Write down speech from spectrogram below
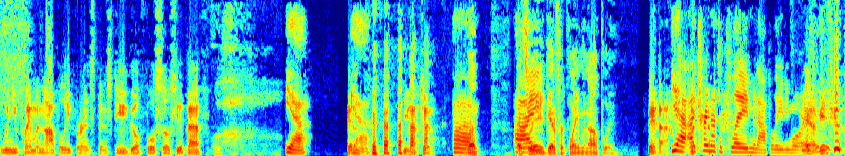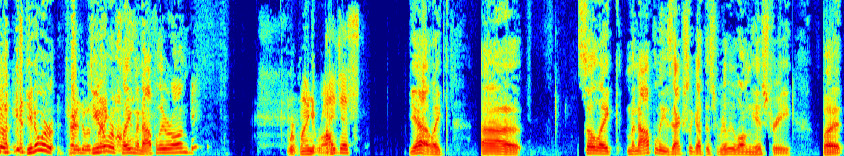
when you play Monopoly, for instance, do you go full sociopath? Yeah. Yeah. Yeah. You have to. That- that's I, what you get for playing monopoly Yeah. Yeah, I try not to play Monopoly anymore. Yeah, me too. do you know we're Turn into do you know we're playing monopoly wrong We're playing it wrong. I just Yeah, like uh so like Monopoly's actually got this really long history, but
